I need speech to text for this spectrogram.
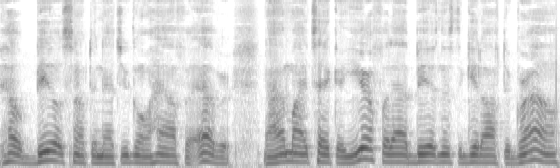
help build something that you're gonna have forever. Now it might take a year for that business to get off the ground,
